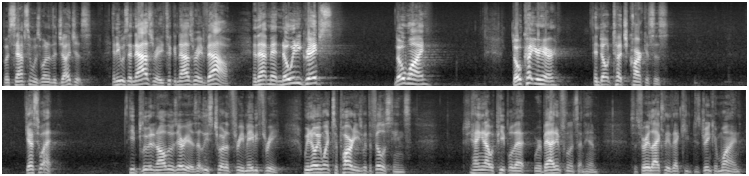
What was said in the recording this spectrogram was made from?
But Samson was one of the judges, and he was a Nazarite. He took a Nazarite vow, and that meant no eating grapes, no wine, don't cut your hair, and don't touch carcasses. Guess what? He blew it in all those areas, at least two out of three, maybe three. We know he went to parties with the Philistines hanging out with people that were a bad influence on him. So it's very likely that he was drinking wine.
